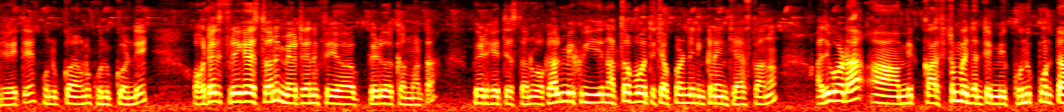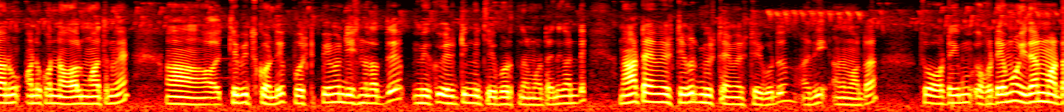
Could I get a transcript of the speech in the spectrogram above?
మీరైతే. కొనుక్కోవాలనుకుని కొనుక్కోండి. ఒకటైతే ఫ్రీగా ఇస్తాను మిగతా ఫ్రీ పేడ్ వర్క్ అనమాట పేడ్కి అయితే ఒకవేళ మీకు నచ్చకపోతే చెప్పండి ఇంకా నేను చేస్తాను. అది కూడా మీకు కస్టమైజ్ అంటే మీకు కొనుక్కుంటాను అనుకున్న వాళ్ళు మాత్రమే ఆ, ఫస్ట్ పేమెంట్ చేసిన తర్వాత మీకు ఎడిటింగ్ చేయబడుతుంది అనమాట ఎందుకంటే నా టైం వేస్ట్ చేయకూడదు మీరు టైం వేస్ట్ చేయకూడదు. అది అనమాట సో ఒకటే ఒకటేమో ఇదనమాట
